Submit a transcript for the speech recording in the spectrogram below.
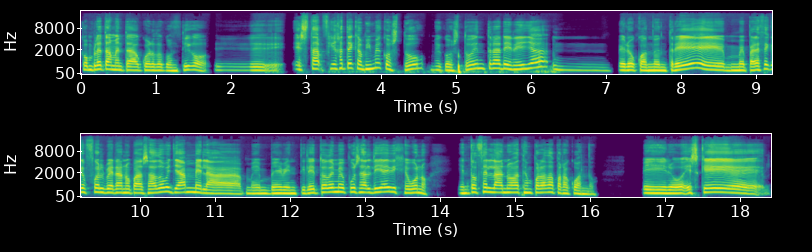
Completamente de acuerdo contigo. Eh, esta, fíjate que a mí me costó, me costó entrar en ella, mm, pero cuando entré, me parece que fue el verano pasado, ya me la me, ventilé todo y me puse al día y dije, bueno, ¿y entonces la nueva temporada para cuándo? Pero es que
